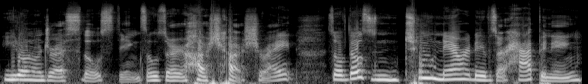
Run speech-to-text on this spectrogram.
you don't address those things. Those are hush hush, right? So if those two narratives are happening,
